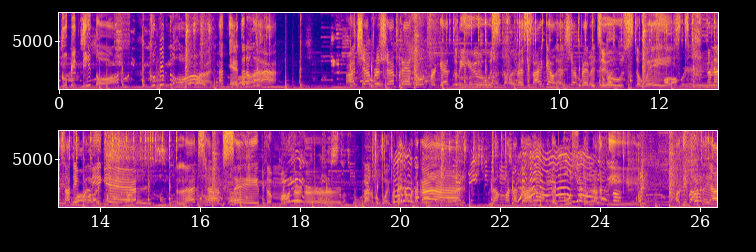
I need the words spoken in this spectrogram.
Gupit dito. Gupit doon. At eto na nga. At syempre, syempre, don't forget to reuse, recycle, and syempre reduce the waste na nasa ating paligid. Let's have save the Mother Earth para mabuhay pa tayo ng matagal. Ng matagal hanggang gusto natin. O, diba ang saya?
